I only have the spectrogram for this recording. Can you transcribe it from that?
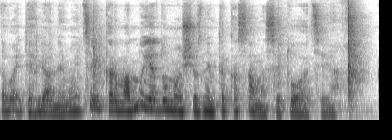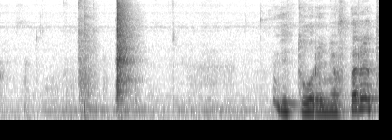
Давайте глянемо і цей карман. Ну, я думаю, що з ним така сама ситуація. Відтворення вперед.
